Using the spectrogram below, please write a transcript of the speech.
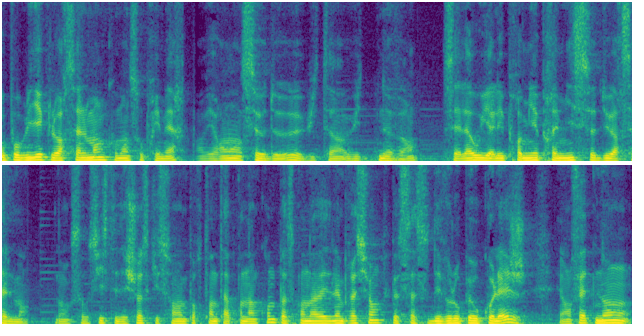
Faut pas oublier que le harcèlement commence au primaire, environ en CE2, 8 ans, 8, 9 ans. C'est là où il y a les premiers prémices du harcèlement. Donc ça aussi, c'était des choses qui sont importantes à prendre en compte parce qu'on avait l'impression que ça se développait au collège. Et en fait, non.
